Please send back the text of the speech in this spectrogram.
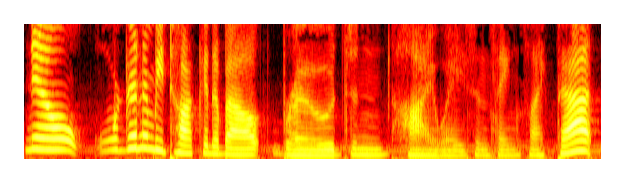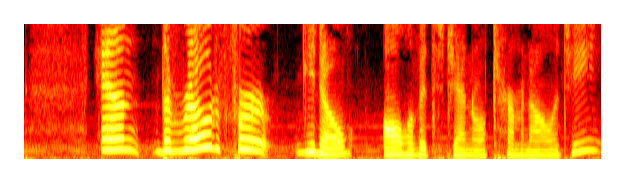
Now, we're going to be talking about roads and highways and things like that. And the road for, you know, all of its general terminology,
